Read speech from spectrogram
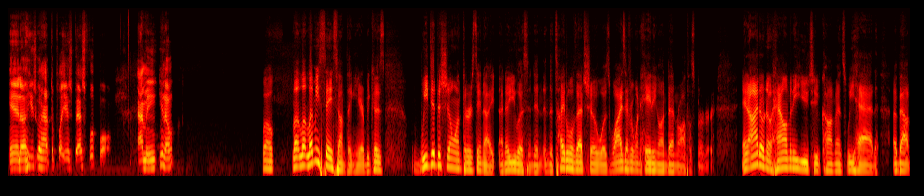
and uh, he's going to have to play his best football. I mean, you know. Well, let, let, let me say something here because we did the show on Thursday night. I know you listened, and, and the title of that show was "Why is everyone hating on Ben Roethlisberger?" And I don't know how many YouTube comments we had about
